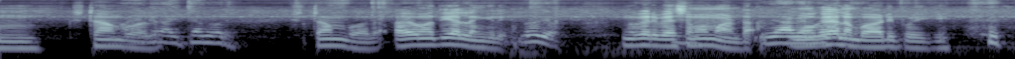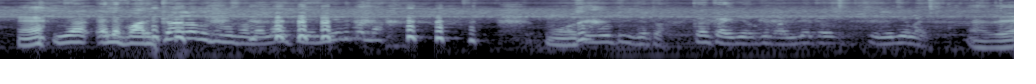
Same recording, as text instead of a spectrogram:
ഉം, ഇഷ്ടം പോലെ. ഇഷ്ടം പോലെ. അത് മതിയല്ലെങ്കിൽ മതിയോ? നിങ്ങൾക്കൊരു വിഷമം വേണ്ട. മുഖേലം പാടി പോയിക്ക് ഏ ഈ അല്ല പറിക്കാനുള്ള ബുദ്ധിമുട്ടുണ്ട്. അതെ.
